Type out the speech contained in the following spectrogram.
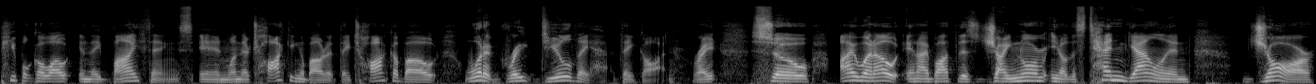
people go out and they buy things, and when they're talking about it, they talk about what a great deal they they got, right? So I went out and I bought this ginormous, you know, this 10 gallon jar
